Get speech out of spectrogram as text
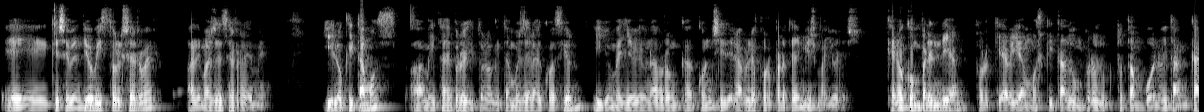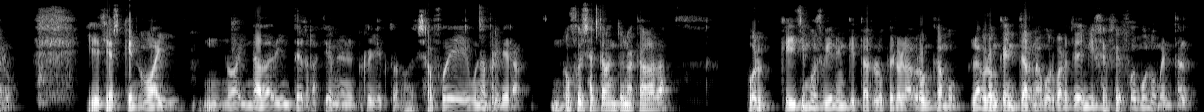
eh, que se vendió visto el Server, además de CRM. Y lo quitamos, a mitad de proyecto lo quitamos de la ecuación y yo me llevé una bronca considerable por parte de mis mayores, que no comprendían por qué habíamos quitado un producto tan bueno y tan caro. Y decías que no hay, no hay nada de integración en el proyecto, ¿no? Esa fue una primera. No fue exactamente una cagada, porque hicimos bien en quitarlo, pero la bronca, la bronca interna por parte de mi jefe fue monumental.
